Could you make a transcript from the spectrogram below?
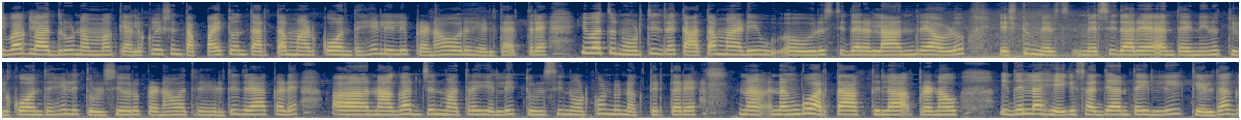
ಇವಾಗಲಾದರೂ ನಮ್ಮ ಕ್ಯಾಲ್ಕುಲೇಷನ್ ತಪ್ಪಾಯಿತು ಅಂತ ಅರ್ಥ ಮಾಡ್ಕೋ ಅಂತ ಹೇಳಿ ಇಲ್ಲಿ ಪ್ರಣವ್ ಅವರು ಹೇಳ್ತಾ ಇರ್ತಾರೆ. ಇವತ್ತು ನೋಡ್ತಿದ್ರೆ ತಾತ ಮಾಡಿ ಉರಿಸ್ತಿದ್ದಾರಲ್ಲ ಅಂದರೆ ಅವಳು ಎಷ್ಟು ಮೆರ್ಸ್ ಮೆರೆಸಿದ್ದಾರೆ ಅಂತ ನೀನು ತಿಳ್ಕೊ ಅಂತ ಹೇಳಿ ತುಳಸಿಯವರು ಪ್ರಣವ್ ಹತ್ರ ಹೇಳ್ತಿದ್ರೆ ಆ ಕಡೆ ನಾಗಾರ್ಜುನ್ ಮಾತ್ರ ಎಲ್ಲಿ ತುಳಸಿ ನೋಡಿಕೊಂಡು ನಗ್ತಿರ್ತಾರೆ. ನನಗೂ ಅರ್ಥ ಆಗ್ತಿಲ್ಲ ಪ್ರಣವ್, ಇದೆಲ್ಲ ಹೇಗೆ ಸಾಧ್ಯ ಅಂತ ಇಲ್ಲಿ ಕೇಳಿದಾಗ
